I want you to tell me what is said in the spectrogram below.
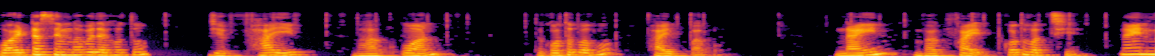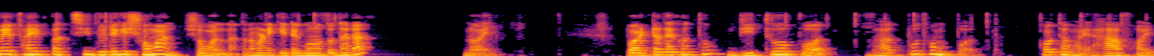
পয়েন্টটা সেম ভাবে দেখো তো, যে ফাইভ ভাগ ওয়ান তো কত পাবো? ফাইভ পাবো। নাইন ভাগ ফাইভ কত পাচ্ছি? নাইন বাই ফাইভ পাচ্ছি, দুইটা কি সমান? সমান না, তার মানে কি এটা গুণত ধারা নয়। পয়েন্টটা দেখো তো, দ্বিতীয় পদ ভাগ প্রথম পদ, কত হয়? হাফ হয়।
